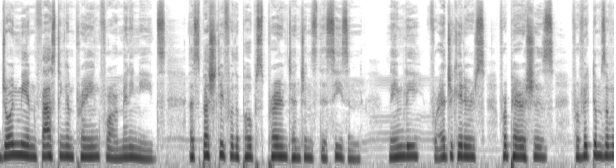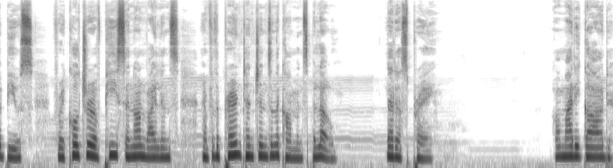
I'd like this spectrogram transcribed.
Join me in fasting and praying for our many needs, especially for the Pope's prayer intentions this season, namely for educators, for parishes, for victims of abuse, for a culture of peace and nonviolence, and for the prayer intentions in the comments below. Let us pray. Almighty God,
